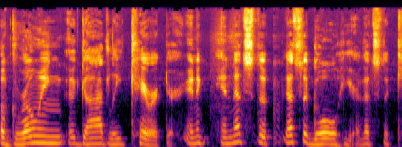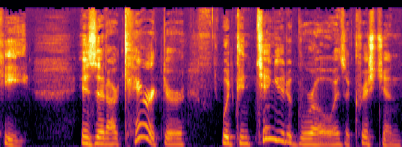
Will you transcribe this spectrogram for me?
a growing uh, godly character. And, and that's, the, that's the goal here, that's the key, is that our character would continue to grow as a Christian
